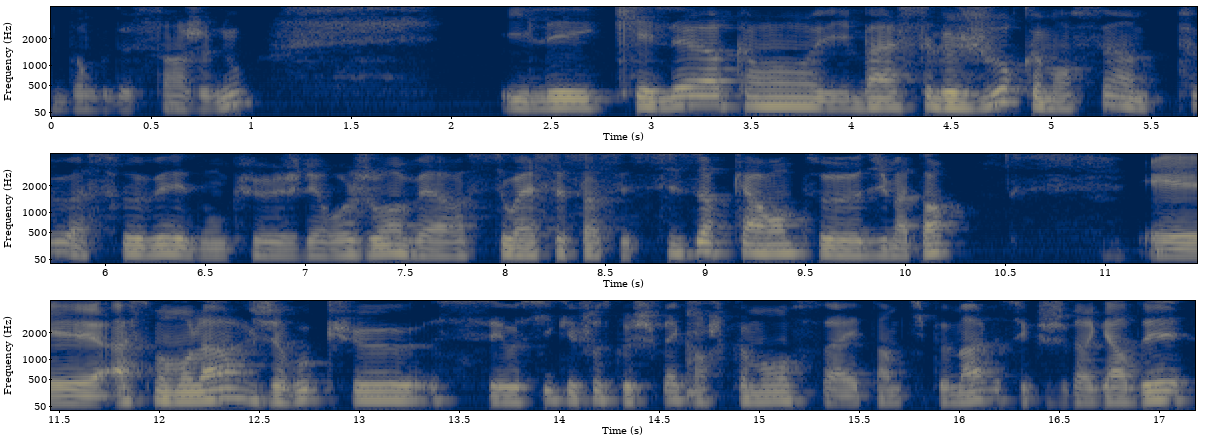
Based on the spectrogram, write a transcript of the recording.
donc de Saint-Genou. Il est quelle heure quand bah, c'est le jour commençait un peu à se lever, donc euh, je l'ai rejoint vers ouais c'est ça, c'est 6h40 euh, du matin. Et à ce moment-là, j'avoue que c'est aussi quelque chose que je fais quand je commence à être un petit peu mal, c'est que je vais regarder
